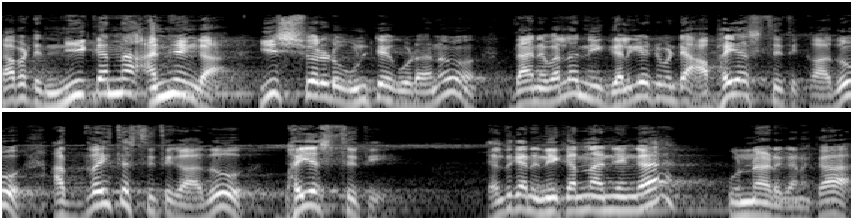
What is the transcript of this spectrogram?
కాబట్టి నీకన్నా అన్యంగా ఈశ్వరుడు ఉంటే కూడాను దానివల్ల నీ కలిగేటువంటి అభయస్థితి కాదు అద్వైత స్థితి కాదు భయస్థితి ఎందుకని? నీకన్నా అన్యంగా ఉన్నాడు గనక.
